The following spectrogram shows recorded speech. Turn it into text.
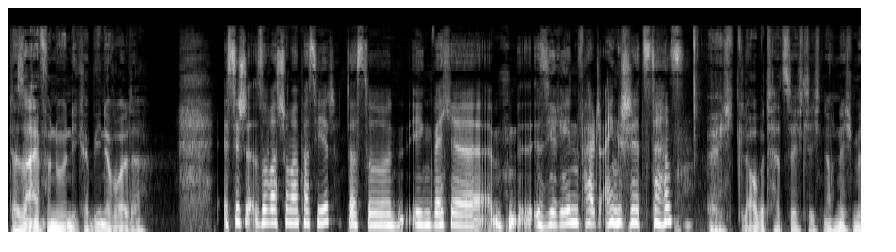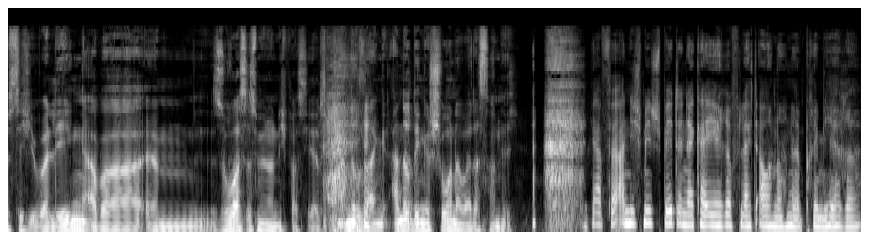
dass er einfach nur in die Kabine wollte. Ist dir sowas schon mal passiert, dass du irgendwelche ähm, Sirenen falsch eingeschätzt hast? Äh, ich glaube tatsächlich noch nicht. Müsste ich überlegen, aber ähm, sowas ist mir noch nicht passiert. Andere sagen andere Dinge schon, aber das noch nicht. Ja, für Andi Schmid spät in der Karriere vielleicht auch noch eine Premiere.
